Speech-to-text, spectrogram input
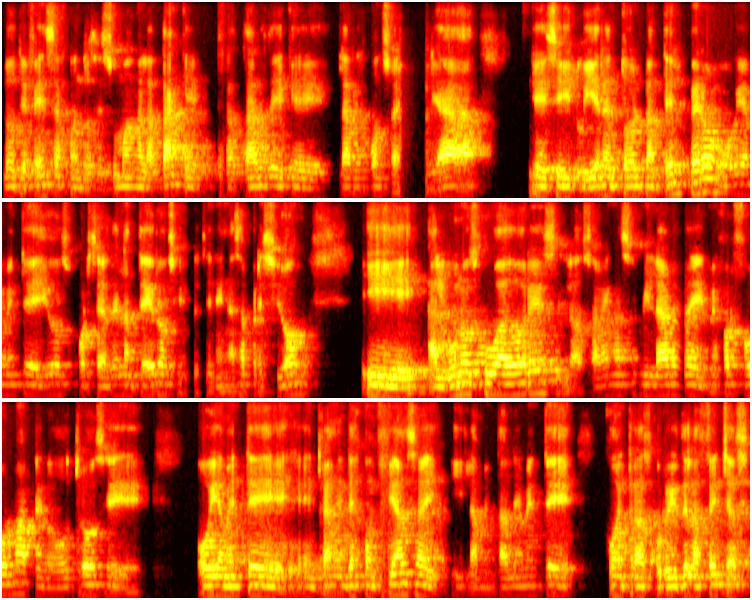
los defensas cuando se suman al ataque, tratar de que la responsabilidad eh, se diluyera en todo el plantel, pero obviamente ellos por ser delanteros siempre tienen esa presión y algunos jugadores lo saben asimilar de mejor forma, pero otros eh, obviamente entran en desconfianza y, lamentablemente con transcurrir de las fechas,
